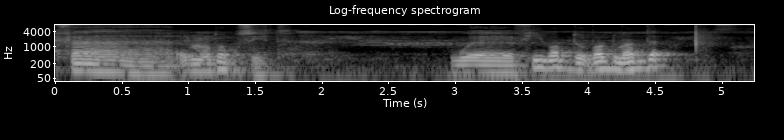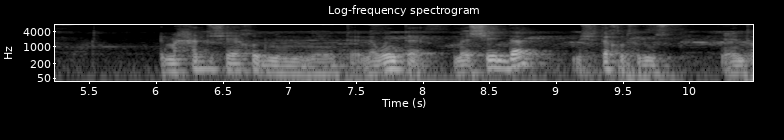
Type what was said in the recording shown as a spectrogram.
فالموضوع بسيط. وفي برضه برضه مبدأ ما حدش هياخد من انت لو انت مشيت ده مش هتاخد فلوسه. يعني انت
